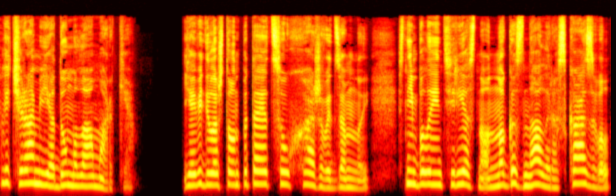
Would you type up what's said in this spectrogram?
Вечерами я думала о Марке. Я видела, что он пытается ухаживать за мной. С ним было интересно, он много знал и рассказывал.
